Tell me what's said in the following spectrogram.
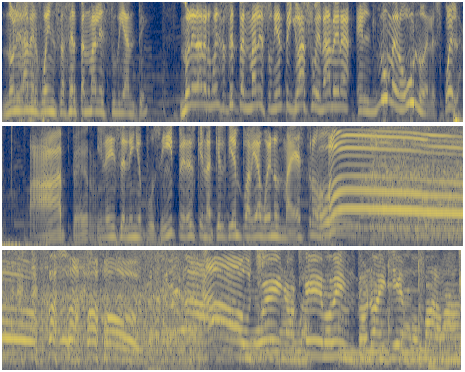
¿no le da vergüenza ser tan mal estudiante? ¿No le da vergüenza ser tan mal estudiante? Yo a su edad era el número uno de la escuela. Ah, perro. Y le dice el niño, pues sí, pero es que en aquel tiempo había buenos maestros. Bueno, qué momento, no hay tiempo para más.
